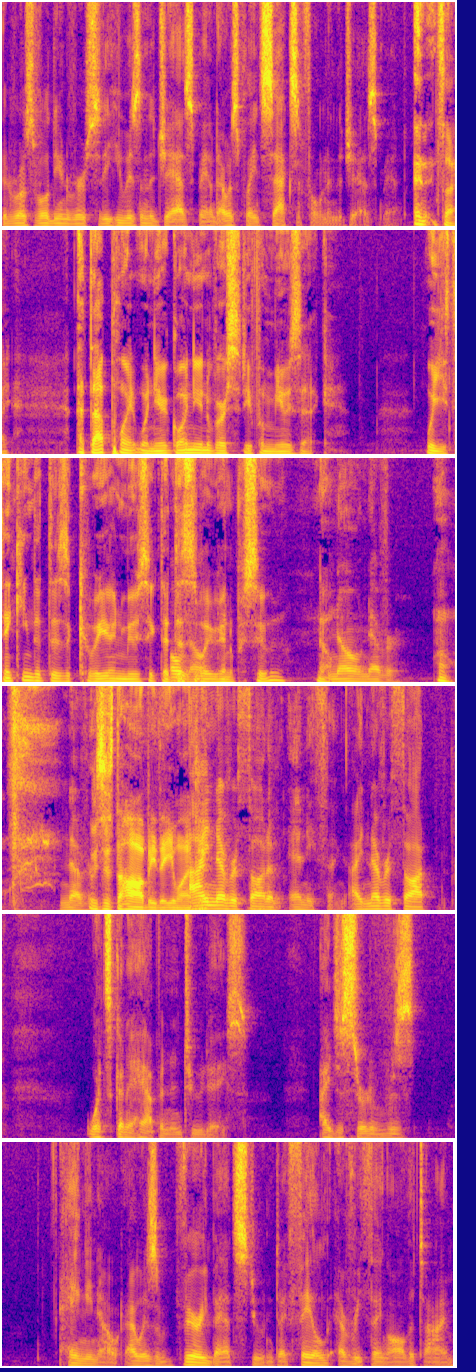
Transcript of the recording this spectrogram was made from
at Roosevelt University, he was in the jazz band. I was playing saxophone in the jazz band. And it's like, at that point, when you're going to university for music, were you thinking that there's a career in music, that oh, this no. is what you're going to pursue? No. No, never. Oh. Never. It was just a hobby that you wanted. I never thought of anything. I never thought what's going to happen in two days. I just sort of was hanging out. I was a very bad student. I failed everything all the time.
